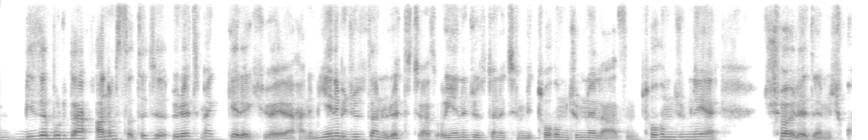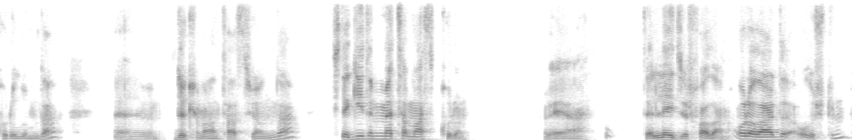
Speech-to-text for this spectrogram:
bize burada anımsatıcı üretmek gerekiyor ya. Hani yeni bir cüzdan üreteceğiz. O yeni cüzdan için bir tohum cümle lazım. Tohum cümleye şöyle demiş kurulumda, e, dokümantasyonda. İşte gidin MetaMask kurun veya işte Ledger falan. Oralarda oluşturun.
